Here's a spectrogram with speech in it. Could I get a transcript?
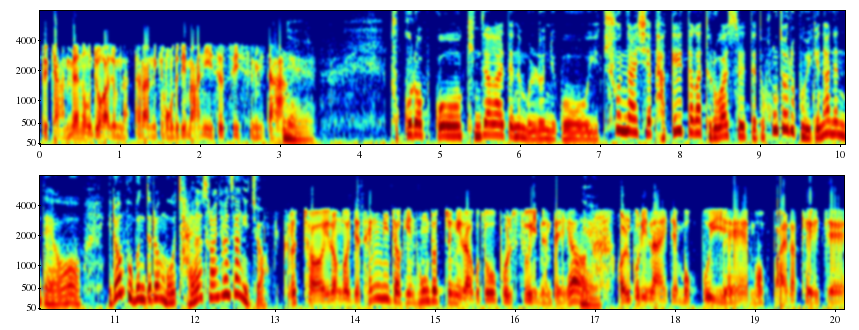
이렇게 안면 홍조가 좀 나타나는 경우들이 많이 있을 수 있습니다. 네. 부끄럽고 긴장할 때는 물론이고 이 추운 날씨에 밖에 있다가 들어왔을 때도 홍조를 보이긴 하는데요. 이런 부분들은 뭐 자연스러운 현상이죠. 그렇죠. 이런 거 이제 생리적인 홍조증이라고도 볼 수 있는데요. 네. 얼굴이나 이제 목 부위에 뭐 빨갛게 이제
